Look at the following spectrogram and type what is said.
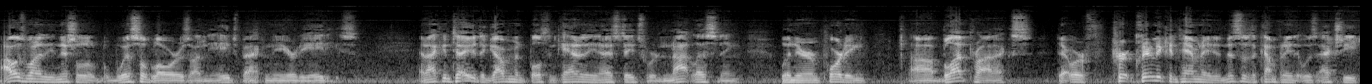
I was one of the initial whistleblowers on the AIDS back in the early 80s. And I can tell you the government, both in Canada and the United States, were not listening when they were importing uh, blood products that were per- clearly contaminated. And this is a company that was actually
